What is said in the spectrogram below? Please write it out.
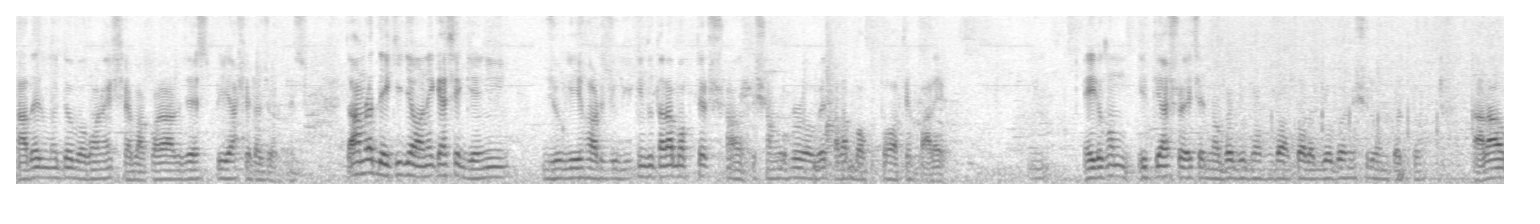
তাদের মধ্যে ভগবানের সেবা করার যে স্প্রিয়া সেটা জন্মেছে। তো আমরা দেখি যে অনেকে আছে জ্ঞানী যুগী, হর যুগী, কিন্তু তারা ভক্তের সঙ্গ প্রভাবে তারা ভক্ত হতে পারে। এইরকম ইতিহাস রয়েছে নবযুগন্ধ তারা অনুশীলন করতো। তারাও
